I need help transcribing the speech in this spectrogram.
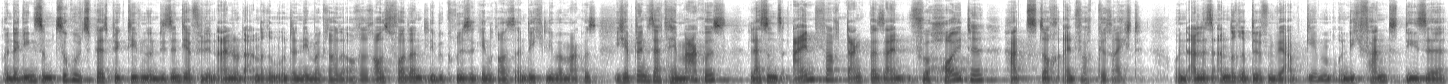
Und da ging es um Zukunftsperspektiven und die sind ja für den einen oder anderen Unternehmer gerade auch herausfordernd. Liebe Grüße gehen raus an dich, lieber Markus. Ich habe dann gesagt, hey Markus, lass uns einfach dankbar sein. Für heute hat es doch einfach gereicht und alles andere dürfen wir abgeben. Und ich fand diese,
